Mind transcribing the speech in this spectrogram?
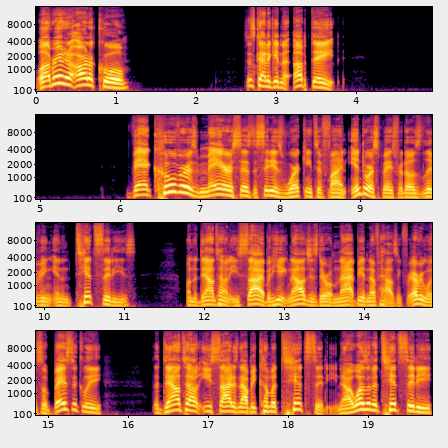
Well, I read an article, just kind of getting an update. Vancouver's mayor says the city is working to find indoor space for those living in tent cities on the downtown east side, but he acknowledges there will not be enough housing for everyone. So basically, the downtown east side has now become a tent city. Now, it wasn't a tent city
